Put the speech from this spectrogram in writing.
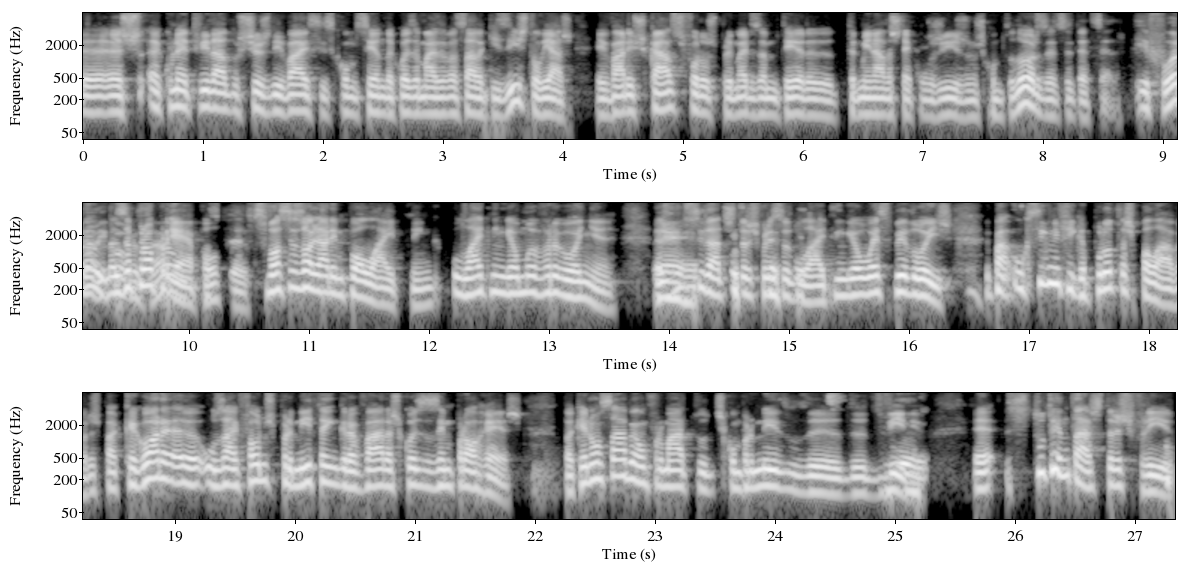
a, a, conectividade dos seus devices como sendo a coisa mais avançada que existe. Aliás, em vários casos foram os primeiros a meter eh, determinadas tecnologias nos computadores, etc, etc. E foram, Mas a própria Apple, se vocês olharem para o Lightning, o Lightning é uma vergonha. As é. velocidades de transferência do Lightning é o USB 2. Epá, o que significa, por outras palavras, pá, que agora uh, os iPhones permitem gravar as coisas em ProRes. Para quem não sabe, é um formato descomprimido de, de, de vídeo. Uh, se tu tentares transferir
